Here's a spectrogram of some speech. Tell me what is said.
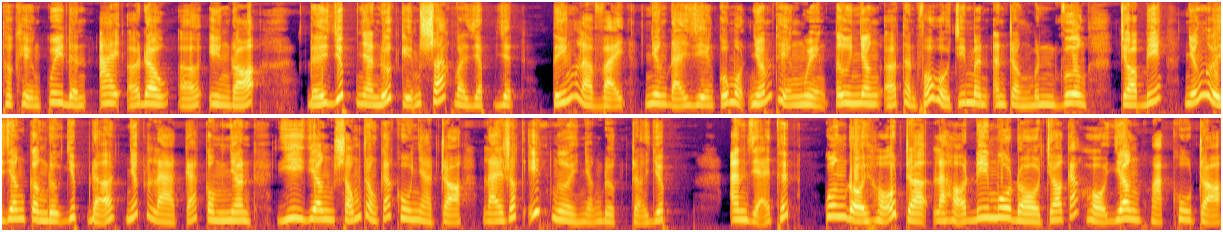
thực hiện quy định ai ở đâu ở yên đó để giúp nhà nước kiểm soát và dập dịch. Tiếng là vậy, nhưng đại diện của một nhóm thiện nguyện tư nhân ở thành phố Hồ Chí Minh, anh Trần Minh Vương, cho biết những người dân cần được giúp đỡ, nhất là các công nhân, di dân sống trong các khu nhà trọ lại rất ít người nhận được trợ giúp. Anh giải thích, Quân đội hỗ trợ là họ đi mua đồ cho các hộ dân hoặc khu trọ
